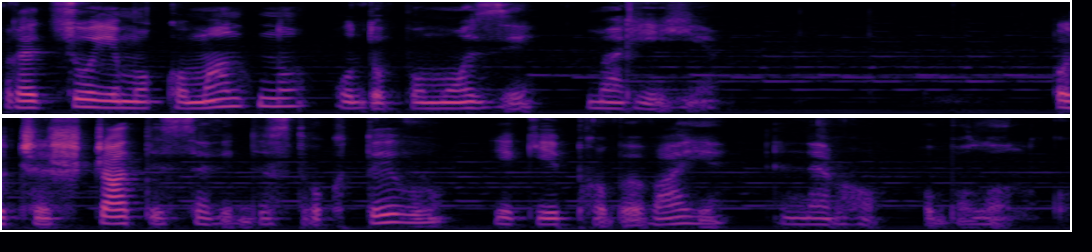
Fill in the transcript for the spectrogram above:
Працюємо командно у допомозі Марії. Очищатися від деструктиву, який пробиває енергооболонку.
